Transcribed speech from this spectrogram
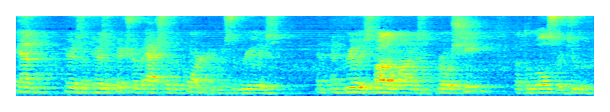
And Here's a, here's a picture of actually the corner in which the Greeleys, and, and Greeley's father wanted to grow sheep, but the wolves were too,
